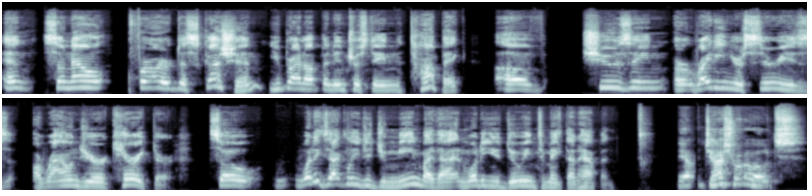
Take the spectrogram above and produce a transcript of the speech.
And so now for our discussion, you brought up an interesting topic of choosing or writing your series around your character. So, what exactly did you mean by that, and what are you doing to make that happen? Yeah, Joshua Oates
